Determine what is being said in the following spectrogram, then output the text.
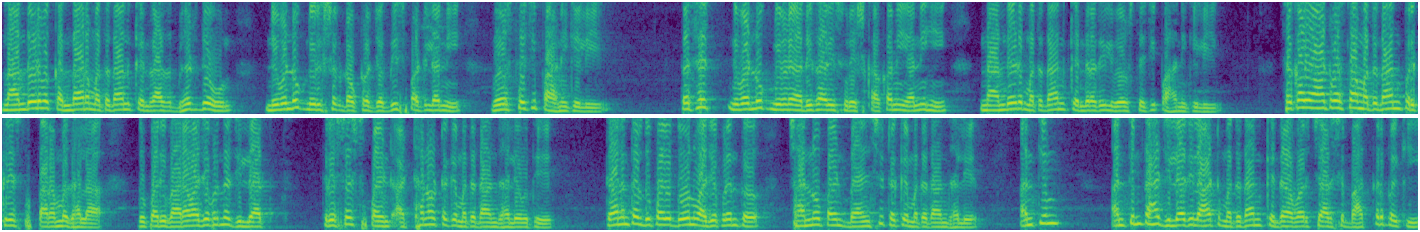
नांदेड व कंधार मतदान केंद्रास भेट देऊन निवडणूक निरीक्षक डॉक्टर जगदीश पाटील यांनी व्यवस्थेची पाहणी केली. तसेच निवडणूक निर्णय अधिकारी सुरेश काकानी यांनीही नांदेड मतदान केंद्रातील व्यवस्थेची पाहणी केली. सकाळी आठ वाजता मतदान प्रक्रियेस प्रारंभ झाला. दुपारी बारा वाजेपर्यंत जिल्ह्यात त्रेसष्ट पॉईंट अठ्ठ्याण्णव टक्के मतदान झाले होते. त्यानंतर दुपारी दोन वाजेपर्यंत शहाण्णव पॉईंट ब्याऐंशी टक्के मतदान झाले. अंतिम अंतिमतः जिल्ह्यातील आठ मतदान केंद्रावर चारशे बहात्तर पैकी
